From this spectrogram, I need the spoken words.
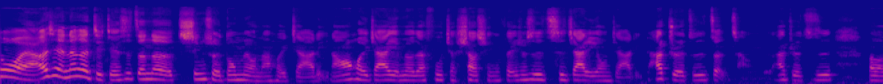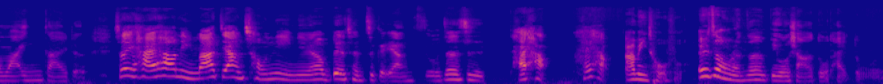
对啊，而且那个姐姐是真的薪水都没有拿回家里，然后回家也没有再付孝亲费，就是吃家里用家里。她觉得这是正常的，她觉得这是爸爸妈妈应该的，所以还好你妈这样宠你，你没有变成这个样子，我真的是还好还好，阿弥陀佛。因为这种人真的比我想的多太多了。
